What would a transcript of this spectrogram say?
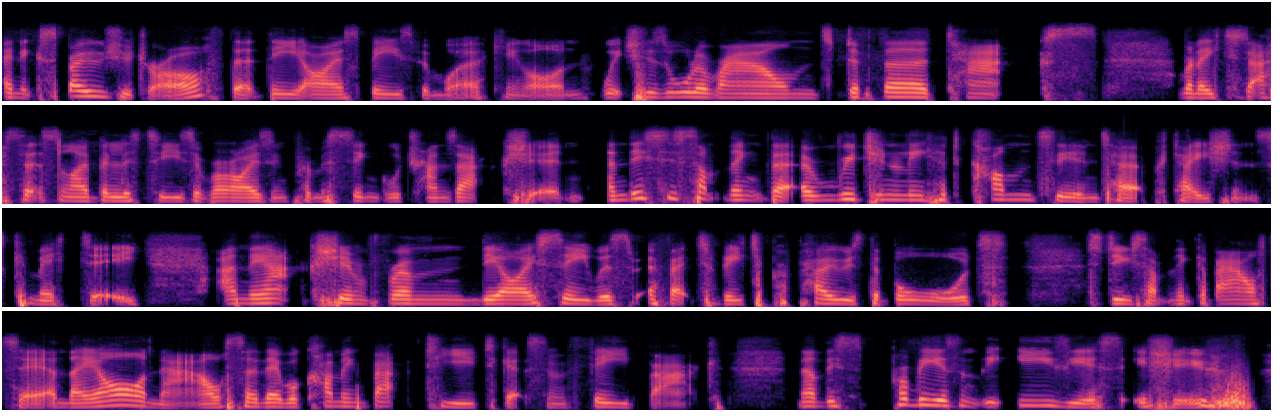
an exposure draft that the IASB's been working on which is all around deferred tax related assets and liabilities arising from a single transaction. And this is something that originally had come to the interpretations committee, and the action from the IC was effectively to propose the board to do something about it. And they are now, so they were coming back to you to get some feedback. Now, this probably isn't the easiest issue.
